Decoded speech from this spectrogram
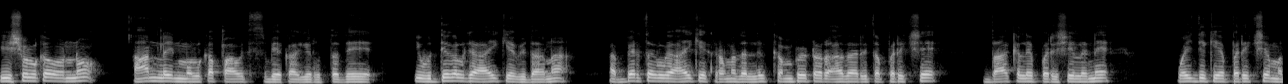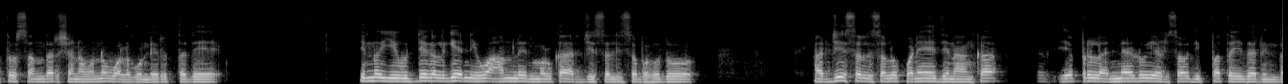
ಈ ಶುಲ್ಕವನ್ನು ಆನ್ಲೈನ್ ಮೂಲಕ ಪಾವತಿಸಬೇಕಾಗಿರುತ್ತದೆ. ಈ ಹುದ್ದೆಗಳಿಗೆ ಆಯ್ಕೆಯ ವಿಧಾನ ಅಭ್ಯರ್ಥಿಗಳ ಆಯ್ಕೆ ಕ್ರಮದಲ್ಲಿ ಕಂಪ್ಯೂಟರ್ ಆಧಾರಿತ ಪರೀಕ್ಷೆ, ದಾಖಲೆ ಪರಿಶೀಲನೆ, ವೈದ್ಯಕೀಯ ಪರೀಕ್ಷೆ ಮತ್ತು ಸಂದರ್ಶನವನ್ನು ಒಳಗೊಂಡಿರುತ್ತದೆ. ಇನ್ನು ಈ ಹುದ್ದೆಗಳಿಗೆ ನೀವು ಆನ್ಲೈನ್ ಮೂಲಕ ಅರ್ಜಿ ಸಲ್ಲಿಸಬಹುದು. ಅರ್ಜಿ ಸಲ್ಲಿಸಲು ಕೊನೆಯ ದಿನಾಂಕ ಏಪ್ರಿಲ್ ಹನ್ನೆರಡು, ಎರಡು ಸಾವಿರದ ಇಪ್ಪತ್ತೈದರಿಂದ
